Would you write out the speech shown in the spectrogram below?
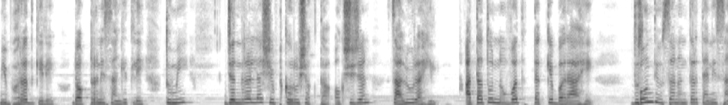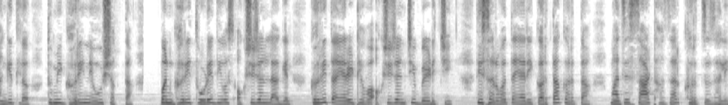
मी भरत गेले. डॉक्टरने सांगितले तुम्ही जनरलला शिफ्ट करू शकता. ऑक्सिजन चालू राहील. आता तो नव्वद टक्के बरा आहे. दोन दिवसानंतर त्यांनी सांगितलं तुम्ही घरी नेऊ शकता. पण घरी थोडे दिवस ऑक्सिजन लागेल. घरी तयारी ठेवा ऑक्सिजनची बेडची. ती सर्व तयारी करता करता माझे साठ हजार खर्च झाले.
